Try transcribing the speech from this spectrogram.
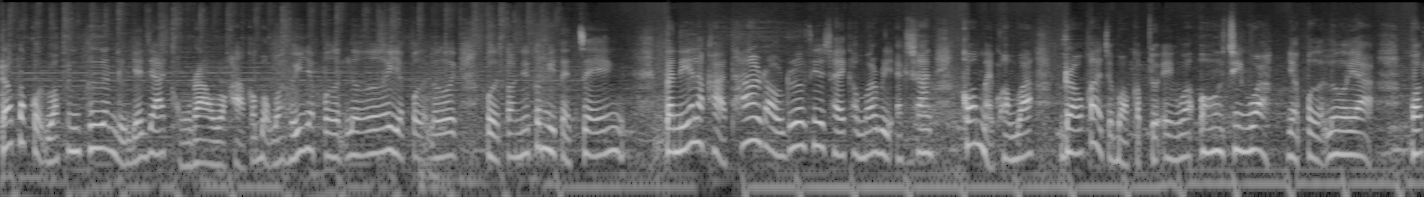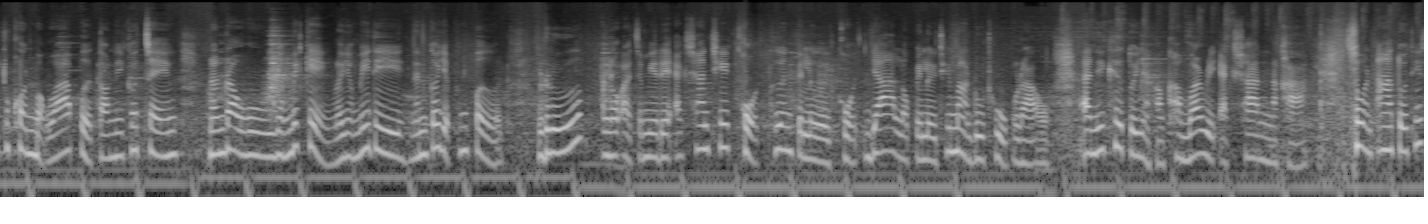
แล้วปรากฏว่าเพื่อนๆ หรือญาติๆของเราอะค่ะ ก็บอกว่าเฮ้ยอย่าเปิดเลย อย่าเปิดเลย เปิดตอนนี้ก็มีแต่เจ๊งแต่นี้แหละค่ะถ้าเราเลือกที่จะใช้คำว่า reaction ก็หมายความว่าเราก็อาจจะบอกกับตัวเองว่าเออจริงว่ะอย่าเปิดเลยอะเพราะทุกคนบอกว่าเปิดตอนนี้ก็เจ๊งนั้นเรายังไม่เก่งเรายังไม่ดี นั้นก็อย่าเพิ่งเปิด หรือเราอาจจะมี reaction ที่โกรธเพื่อนไปเลยโกรธญาติเราไปเลยที่มาดูถูกเรา อันนี้คือตัวอย่างของคำว่า reaction นะคะ ส่วน R ตัวที่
